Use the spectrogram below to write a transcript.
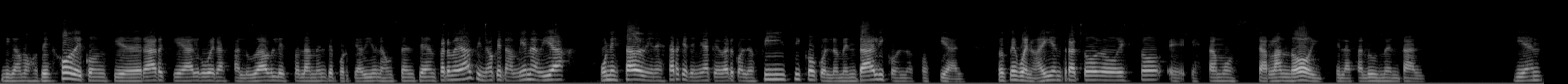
digamos, dejó de considerar que algo era saludable solamente porque había una ausencia de enfermedad, sino que también había un estado de bienestar que tenía que ver con lo físico, con lo mental y con lo social. Entonces, bueno, ahí entra todo esto eh, que estamos charlando hoy, de la salud mental. Bien,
